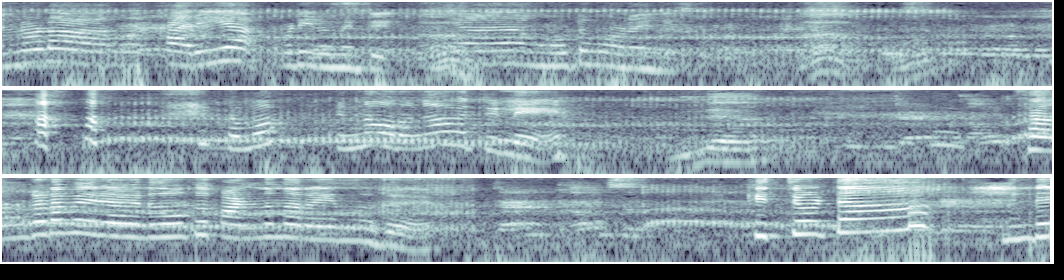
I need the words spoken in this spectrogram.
എന്നോട് കരിയ ഇവിടെ ഇരുന്നിട്ട്. ഞാൻ അങ്ങോട്ട് പോണേന് ആ അപ്പൊ ഇന്ന് ഉറങ്ങാൻ പറ്റില്ലേ? സങ്കടം വരും നോക്ക് കണ്ണു നിറയുന്നത്. കിച്ചൂട്ട നിന്റെ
